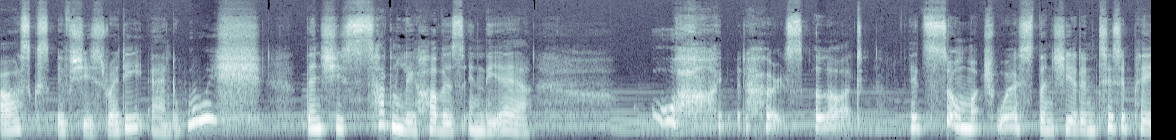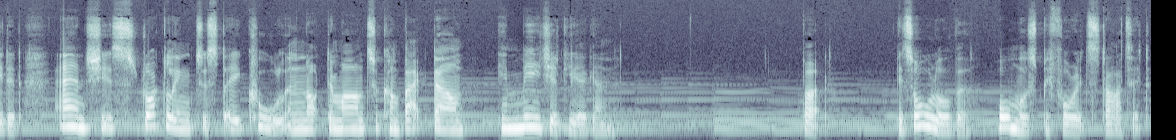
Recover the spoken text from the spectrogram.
asks if she's ready, and whoosh! Then she suddenly hovers in the air. It hurts a lot. It's so much worse than she had anticipated, and she is struggling to stay cool and not demand to come back down immediately again. But it's all over almost before it started,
